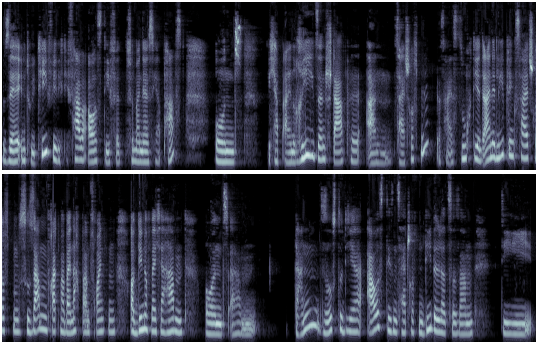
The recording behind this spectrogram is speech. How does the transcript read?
sehr intuitiv, wähle ich die Farbe aus, die für, für mein nächstes Jahr passt. Und ich habe einen riesen Stapel an Zeitschriften. Das heißt, such dir deine Lieblingszeitschriften zusammen, frag mal bei Nachbarn, Freunden, ob die noch welche haben. Und ähm, dann suchst du dir aus diesen Zeitschriften die Bilder zusammen, die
